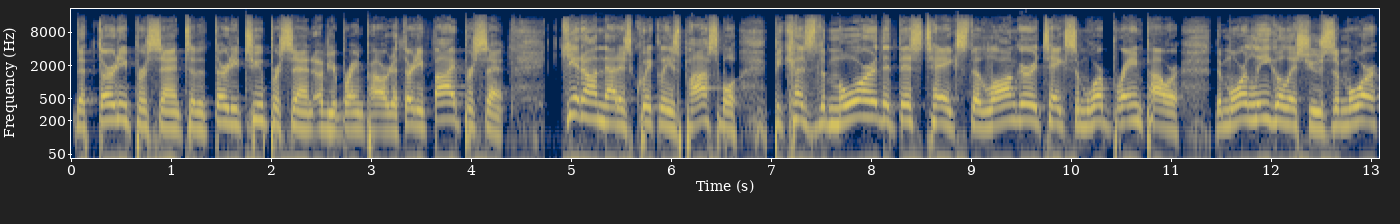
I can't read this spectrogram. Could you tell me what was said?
the 30% to the 32% of your brain power to 35%, get on that as quickly as possible because the more that this takes, the longer it takes, the more brain power, the more legal issues, the more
